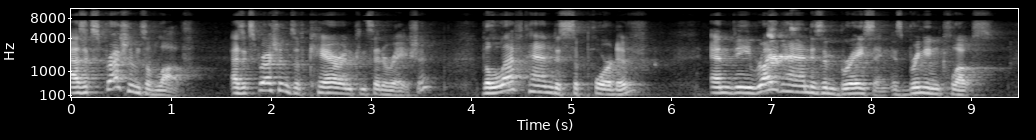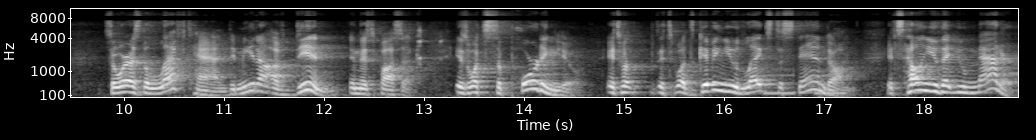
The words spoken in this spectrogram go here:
as expressions of love, as expressions of care and consideration. The left hand is supportive, and the right hand is embracing, is bringing close. So whereas the left hand, the midah of din in this pasuk, is what's supporting you. It's what it's what's giving you legs to stand on. It's telling you that you matter,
